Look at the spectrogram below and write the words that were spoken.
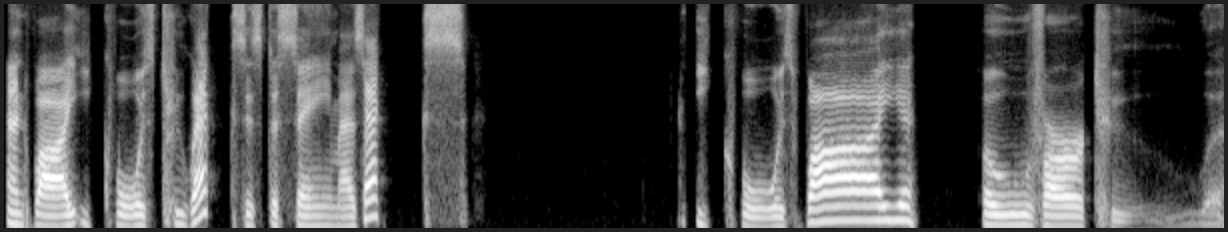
And y equals 2x is the same as x equals y over 2.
